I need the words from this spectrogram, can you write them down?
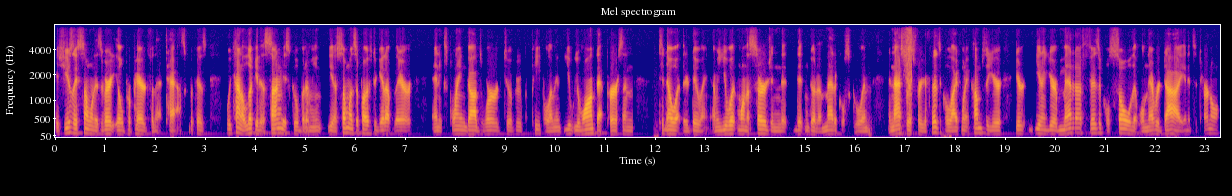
it's usually someone that's very ill prepared for that task because we kind of look at it as Sunday school, but I mean, you know, someone's supposed to get up there and explain God's word to a group of people. I mean, you, you want that person to know what they're doing. I mean, you wouldn't want a surgeon that didn't go to medical school, and and that's just for your physical life. When it comes to your your you know your metaphysical soul that will never die and its eternal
